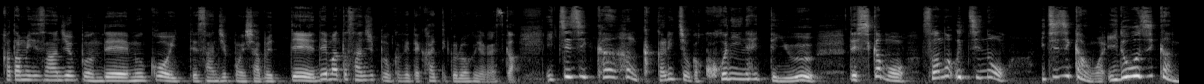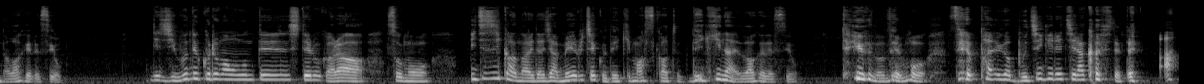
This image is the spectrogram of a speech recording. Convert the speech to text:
片道30分で向こう行って30分喋って、で、また30分かけて帰ってくるわけじゃないですか。1時間半係長がここにいないっていう、で、しかも、そのうちの1時間は移動時間なわけですよ。で、自分で車を運転してるから、その、1時間の間じゃあメールチェックできますかってできないわけですよ。っていうのでもう先輩がブチギレ散らかしててあ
